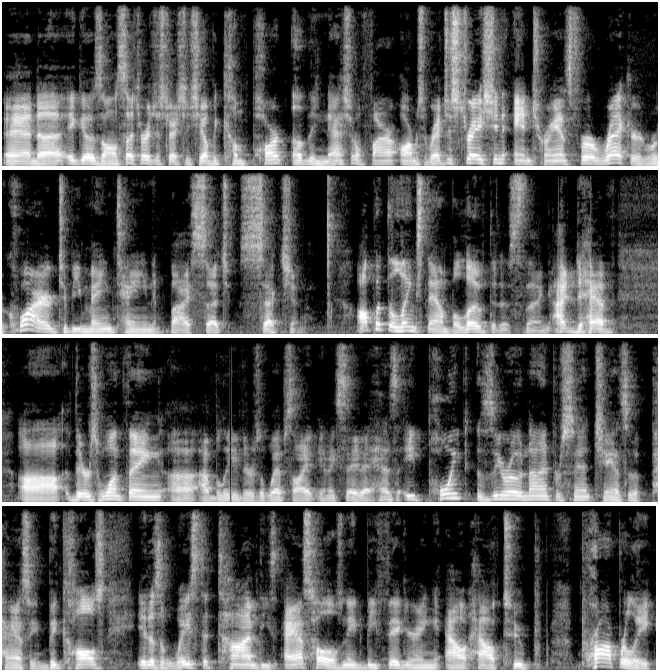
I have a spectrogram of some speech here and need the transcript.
And uh, it goes on, such registration shall become part of the National Firearms Registration and Transfer Record required to be maintained by such section. I'll put the links down below to this thing. I'd have uh, there's one thing, uh, I believe there's a website, and they say that has a 0.09% chance of passing because it is a waste of time. These assholes need to be figuring out how to properly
